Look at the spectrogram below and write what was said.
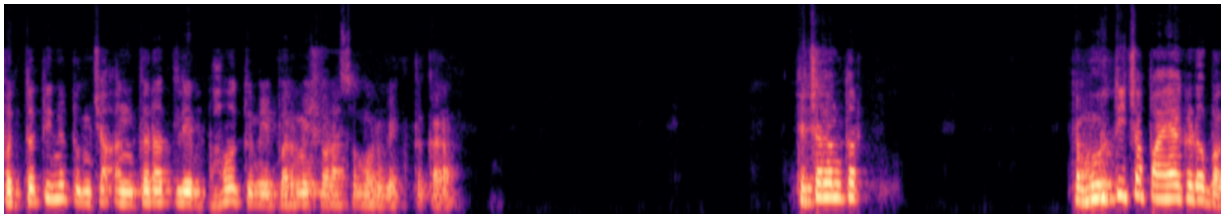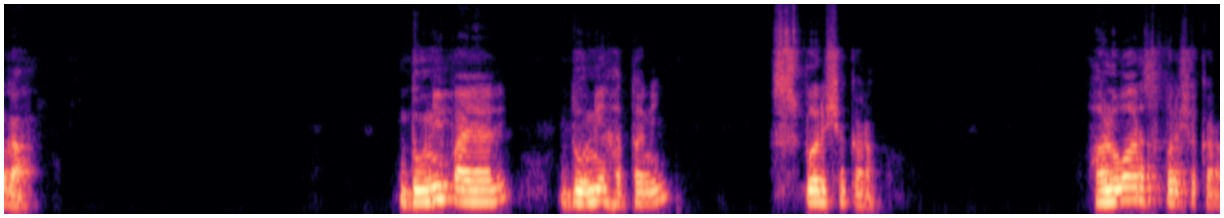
पद्धतीने तुमच्या अंतरातले भाव तुम्ही परमेश्वरासमोर व्यक्त करा. त्याच्यानंतर त्या मूर्तीच्या पायाकडे बघा. दोन्ही पायाने दोन्ही हाताने स्पर्श करा. हळवार स्पर्श करा.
